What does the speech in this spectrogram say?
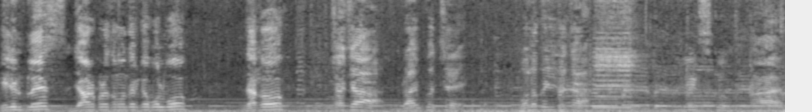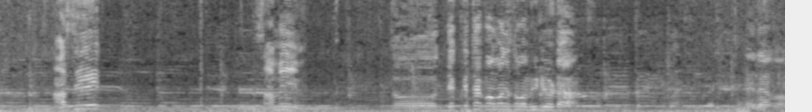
হিডেন প্লেস যাওয়ার পরে তোমাদেরকে বলব দেখো চাচা ড্রাইভ করছে। বলো কিছু চাচা? লেটস গো হ্যাঁ। আসিক সামিম তো দেখতে থাকো আমাদের তোমার ভিডিওটা এই দেখো।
